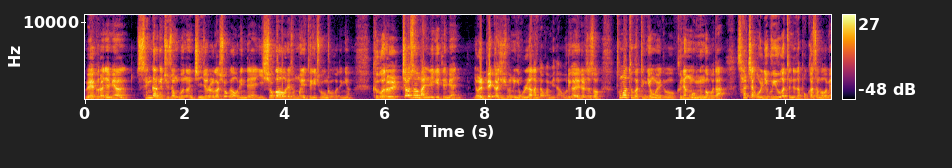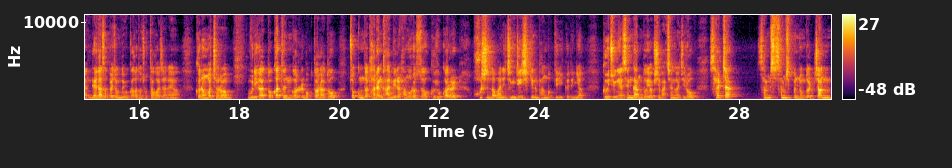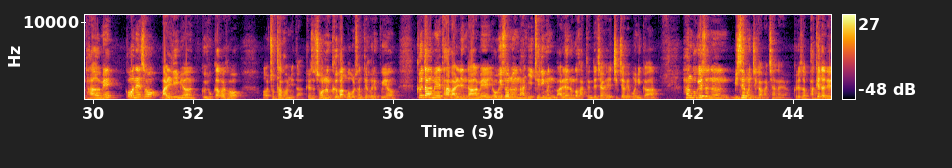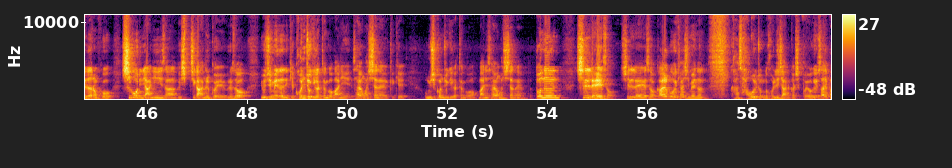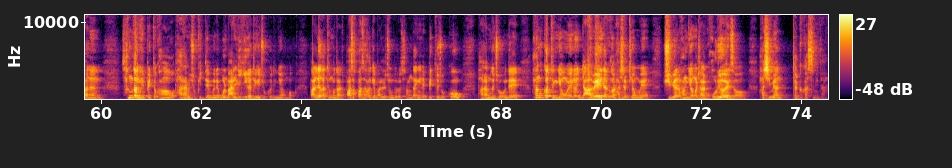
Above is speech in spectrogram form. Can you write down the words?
왜 그러냐면 생강의 주성분은 진저롤과 쇼가올인데 이 쇼가올의 성분이 되게 좋은 거거든요. 그거를 쪄서 말리게 되면 10배까지 효능이 올라간다고 합니다. 우리가 예를 들어서 토마토 같은 경우에도 그냥 먹는 것보다 살짝 올리브유 같은 데다 볶아서 먹으면 4, 5배 정도 효과가 더 좋다고 하잖아요. 그런 것처럼 우리가 똑같은 거를 먹더라도 조금 더 다른 가미를 함으로써 그 효과를 훨씬 더 많이 증진시키는 방법들이 있거든요. 그 중에 생강도 역시 마찬가지로 살짝 30, 분 정도 쩐 다음에 꺼내서 말리면 그 효과가 더 어, 좋다고 합니다. 그래서 저는 그 방법을 선택을 했고요. 그 다음에 다 말린 다음에 여기서는 한 이틀이면 말르는 것 같은데 제가 해- 직접 해보니까 한국에서는 미세먼지가 많잖아요. 그래서 밖에다 내다 놓고 시골인이 아닌 이상 그 쉽지가 않을 거예요. 그래서 요즘에는 이렇게 건조기 같은 거 많이 사용하시잖아요. 그렇게 음식 건조기 같은 거 많이 사용하시잖아요. 또는 실내에서 실내에서 깔고 이렇게 하시면은 한 4, 5일 정도 걸리지 않을까 싶어요. 여기 사이판은 상당히 햇빛도 강하고 바람이 좋기 때문에 뭘 말리기가 되게 좋거든요. 뭐 빨래 같은 거도 아주 바삭바삭하게 말릴 정도로 상당히 햇빛도 좋고 바람도 좋은데 한국 같은 경우에는 야외에다 그걸 하실 경우에 주변 환경을 잘 고려해서 하시면 될 것 같습니다.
